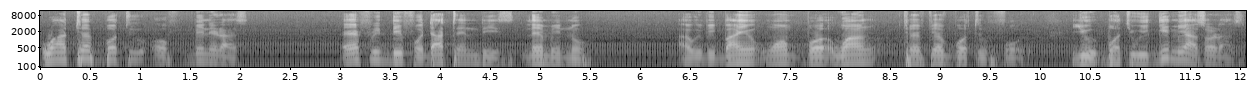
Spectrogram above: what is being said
one 12 bottle of minerals every day for that 10 days, let me know. I will be buying one bo- one 12, 12 bottle for you, but you will give me assurance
